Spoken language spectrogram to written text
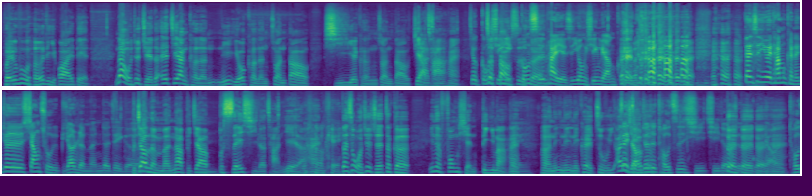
恢复合理化一点。那我就觉得，哎，这样可能你有可能赚到息，也可能赚到价差。哎，就公司公司派也是用心良苦 了。对对对。但是因为他们可能就是相处比较冷门的这个，比较冷门，那比较不 sexy 的产业了。OK。但是我就觉得这个。因为风险低嘛，哎，啊，你你你可以注意，这种就是投资期期的，对对对，投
